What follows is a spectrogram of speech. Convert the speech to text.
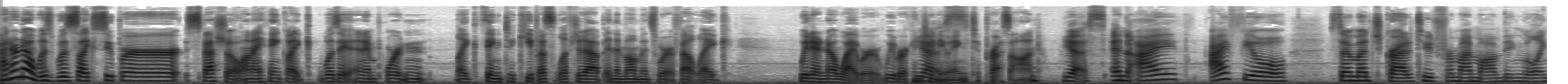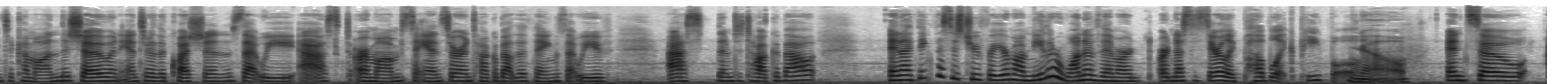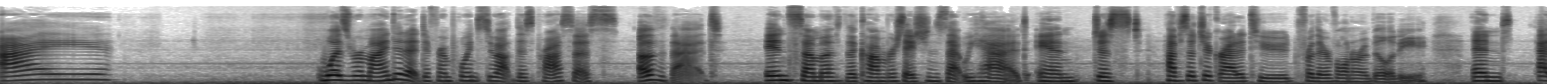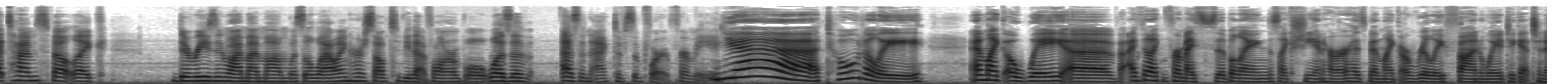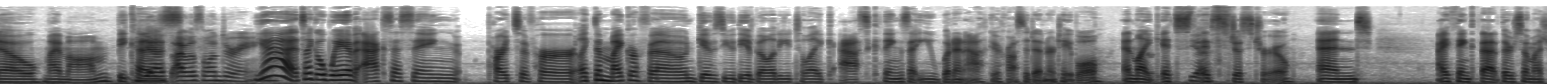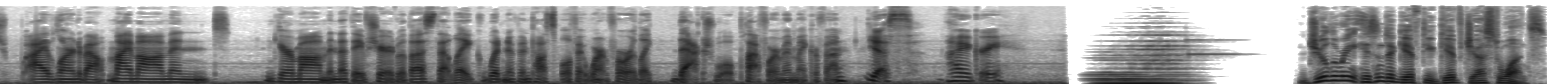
i don't know was was like super special and i think like was it an important like thing to keep us lifted up in the moments where it felt like we didn't know why we're we were continuing Yes. to press on Yes, and I I feel so much gratitude for my mom being willing to come on the show and answer the questions that we asked our moms to answer and talk about the things that we've asked them to talk about. And I think this is true for your mom. Neither one of them are are necessarily public people. no And so I was reminded at different points throughout this process of that in some of the conversations that we had and just have such a gratitude for their vulnerability and at times felt like the reason why my mom was allowing herself to be that vulnerable was a, as an act of support for me. Yeah, totally. And like a way of, I feel like for my siblings, like she and her has been like a really fun way to get to know my mom because, Yes, I was wondering. yeah, it's like a way of accessing parts of her. Like the microphone gives you the ability to like ask things that you wouldn't ask across a dinner table, and like it's Yes. it's just true. And I think that there's so much I've learned about my mom and your mom and that they've shared with us that like wouldn't have been possible if it weren't for like the actual platform and microphone. Yes, I agree. Jewelry isn't a gift you give just once.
